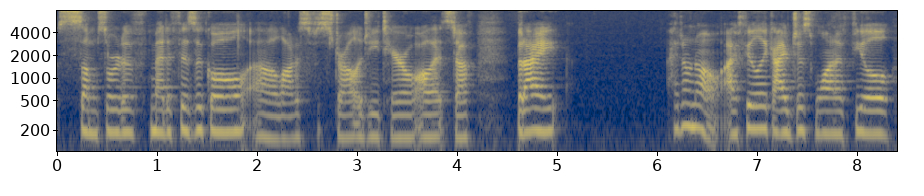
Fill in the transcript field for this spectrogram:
some sort of metaphysical, uh, a lot of astrology, tarot, all that stuff. But I, I don't know. I feel like I just want to feel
